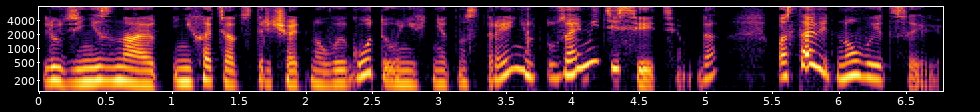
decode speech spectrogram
люди не знают и не хотят встречать Новый год, и у них нет настроения, то займитесь этим, да. Поставить новые цели.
